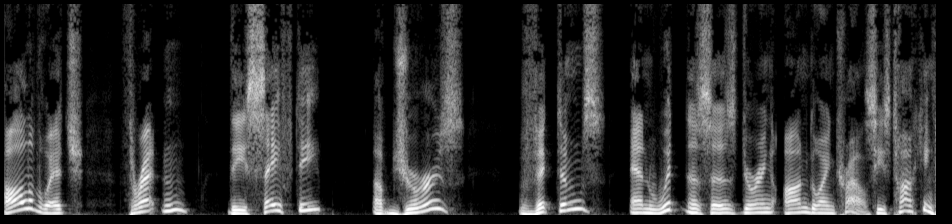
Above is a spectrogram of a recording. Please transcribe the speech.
all of which threaten the safety of jurors, victims, and witnesses during ongoing trials. He's talking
